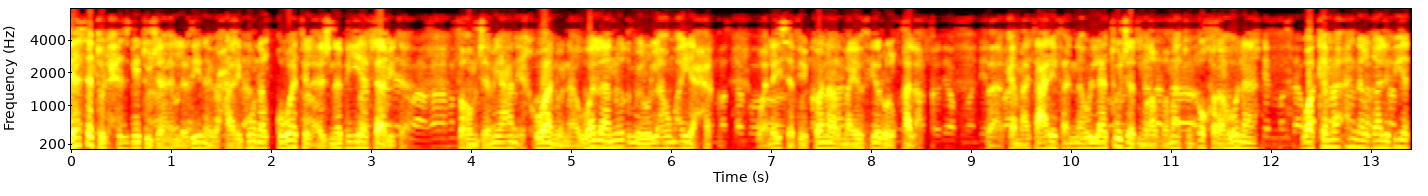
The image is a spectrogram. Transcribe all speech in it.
سياسة الحزب تجاه الذين يحاربون القوات الأجنبية ثابتة فهم جميعا إخواننا ولا نضمر لهم أي حقد وليس في كونر ما يثير القلق. فكما تعرف أنه لا توجد منظمات أخرى هنا وكما أن الغالبية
